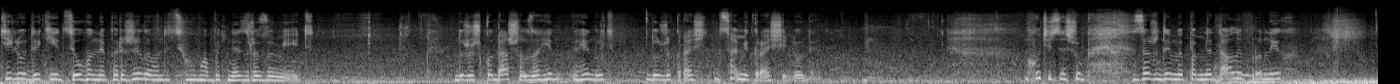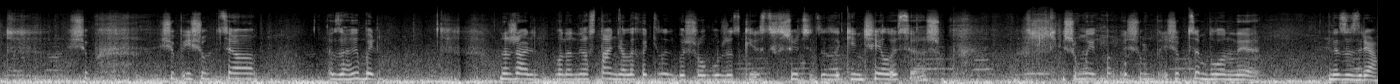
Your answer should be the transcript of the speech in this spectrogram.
ті люди, які цього не пережили, вони цього, мабуть, не зрозуміють. Дуже шкода, що загин- гинуть дуже кращі, самі кращі люди. Хочеться, щоб завжди ми пам'ятали про них, щоб, щоб і щоб ця загибель, на жаль, вона не остання, але хотілося б, щоб уже швидше це закінчилося, щоб, щоб, ми, щоб, щоб це було не, не зазря.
